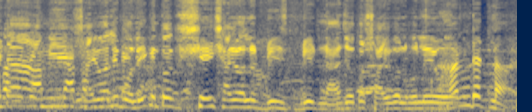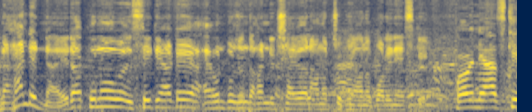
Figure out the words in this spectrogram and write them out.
এটা আমি সাইওয়ালই বলি কিন্তু সেই সাইওয়ালের ব্রিড না। যত সাইওয়াল হলেও হান্ড্রেড না? না হান্ড্রেড না। এটা কোনো সিটি হাটে এখন পর্যন্ত হান্ড্রেড সাইওয়াল আমার চোখে এখনও পড়েনি আজকে। পরে নিয়ে আজকে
